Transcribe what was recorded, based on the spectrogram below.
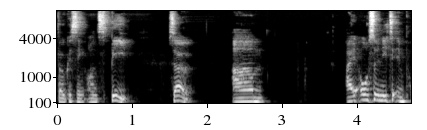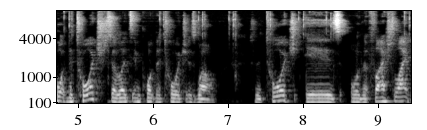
focusing on speed. So um, I also need to import the torch. So let's import the torch as well. So the torch is, or the flashlight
